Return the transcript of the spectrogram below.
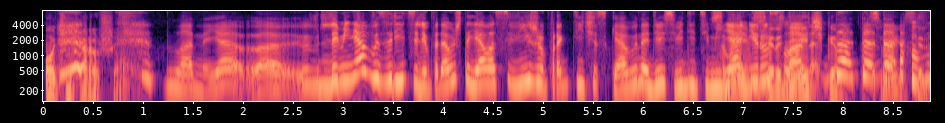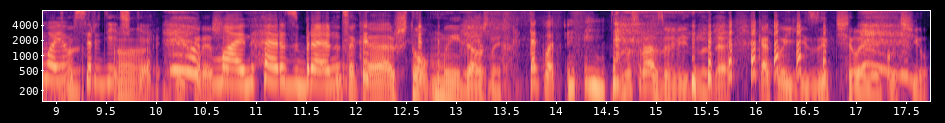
Очень хорошие. Ладно, я э, для меня вы зрители, потому что я вас вижу практически, а вы, надеюсь, видите меня Своим и Руслана. сердечком? Да, да, да, в серде- моем сердечке. как хорошо. Mein Herzbrand. Так а что мы должны? Так вот, Ну, сразу видно, да, какой язык человек учил.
